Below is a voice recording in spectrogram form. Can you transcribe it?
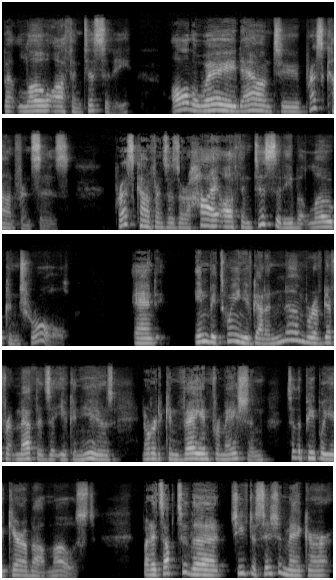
but low authenticity, all the way down to press conferences. Press conferences are high authenticity, but low control. And in between, you've got a number of different methods that you can use in order to convey information to the people you care about most. But it's up to the chief decision maker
